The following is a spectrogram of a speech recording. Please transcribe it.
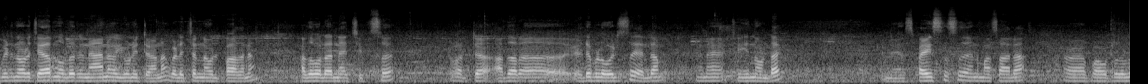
വീടിനോട് ചേർന്നുള്ളൊരു നാനോ യൂണിറ്റാണ് വെളിച്ചെണ്ണ ഉൽപ്പാദനം. അതുപോലെ തന്നെ ചിപ്സ് മറ്റ് അതർ എഡിബിൾ ഓയിൽസ് എല്ലാം ഇങ്ങനെ ചെയ്യുന്നുണ്ട്. പിന്നെ സ്പൈസസ് മസാല പൗഡറുകൾ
